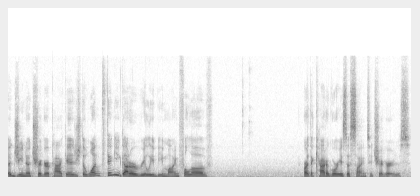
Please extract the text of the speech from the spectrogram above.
a Gina trigger package, the one thing you gotta really be mindful of are the categories assigned to triggers.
